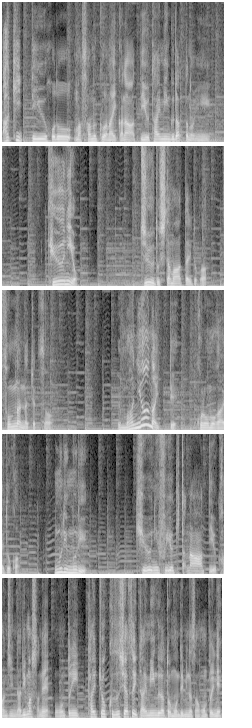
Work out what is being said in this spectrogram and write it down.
秋っていうほど、まあ、寒くはないかなっていうタイミングだったのに急によ。10度下回ったりとかそんなになっちゃってさ。間に合わないって。衣替えとか。無理無理。急に冬来たなーっていう感じになりましたね。本当に体調崩しやすいタイミングだと思うんで皆さん本当にね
